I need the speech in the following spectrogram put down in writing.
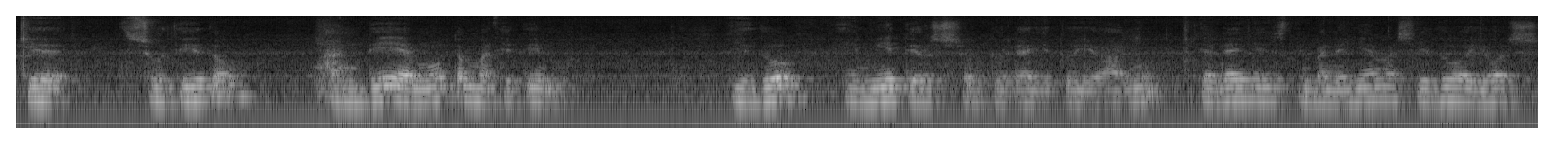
και σου δίδω αντί εμού τον μαθητή μου Ιδού η μήτυρ σου του λέγει του Ιωάννου και λέγει στην Παναγία μας Ιδού ο Υιός σου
